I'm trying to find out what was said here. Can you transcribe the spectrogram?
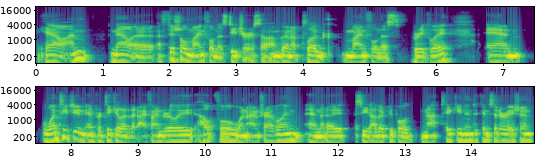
Yeah, I'm now an official mindfulness teacher, so I'm going to plug mindfulness briefly. And one teaching in particular that I find really helpful when I'm traveling and that I see other people not taking into consideration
